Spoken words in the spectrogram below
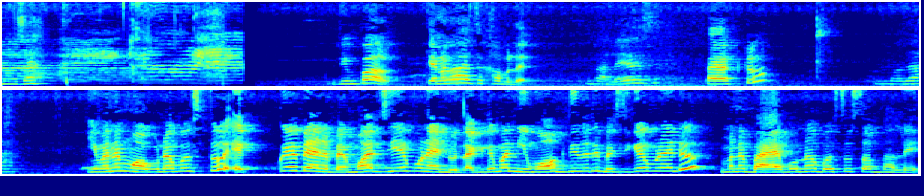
মজা। ডিম্পল কেনেকুৱা হৈছে খাবলৈ? ভালেই হৈছে। পায়সটো? মজা। ই মানে মই বনোৱা বস্তু একোৱে বেয়া নাপায়। মই যিয়ে বনাই দিওঁ লাগিলে মই নিমখ দি যদি বেছিকৈ বনাই দিওঁ মানে বায়ে বনোৱা বস্তু চব ভালেই।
